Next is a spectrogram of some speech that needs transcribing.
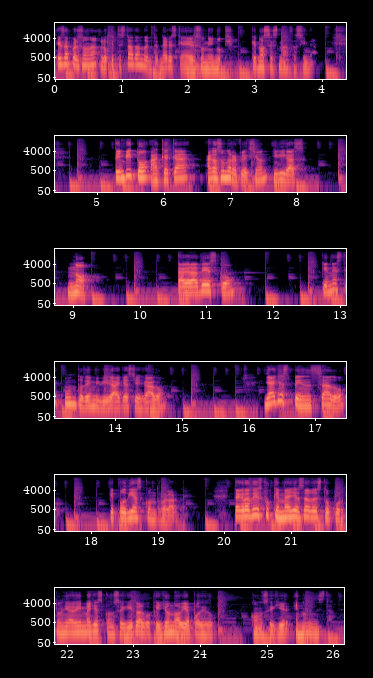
esa persona lo que te está dando a entender es que eres un inútil, que no haces nada sin él. Te invito a que acá hagas una reflexión y digas, no, te agradezco que en este punto de mi vida hayas llegado y hayas pensado que podías controlarme. Te agradezco que me hayas dado esta oportunidad y me hayas conseguido algo que yo no había podido conseguir en un instante.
